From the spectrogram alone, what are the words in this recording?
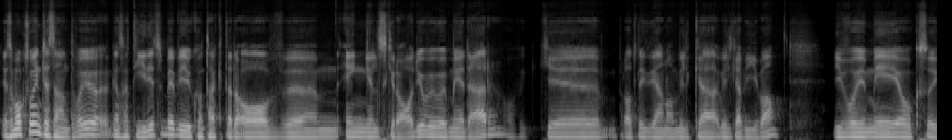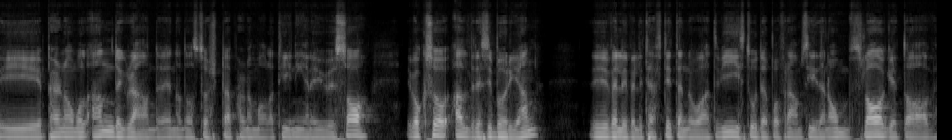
Det som också var intressant, var ju ganska tidigt så blev vi ju kontaktade av eh, engelsk radio. Vi var med där och fick eh, prata lite grann om vilka, vilka vi var. Vi var ju med också i Paranormal Underground, en av de största paranormala tidningarna i USA. Det var också alldeles i början. Det är väldigt, väldigt häftigt ändå att vi stod där på framsidan omslaget av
